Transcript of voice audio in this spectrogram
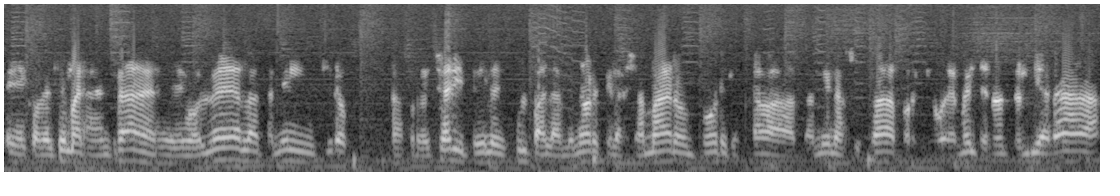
eh, con el tema de las entradas, de devolverla, también quiero aprovechar y pedirle disculpas a la menor que la llamaron, pobre que estaba también asustada porque obviamente no entendía nada,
